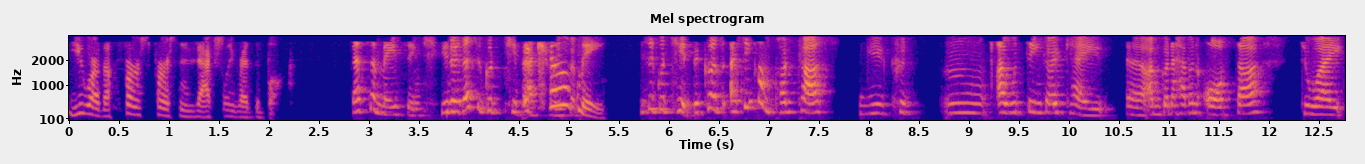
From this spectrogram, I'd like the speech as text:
you are the first person who's actually read the book. That's amazing. You know, that's a good tip. It actually, killed me. It's a good tip because I think on podcasts you could. Um, I would think, okay, uh, I'm going to have an author. Do I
